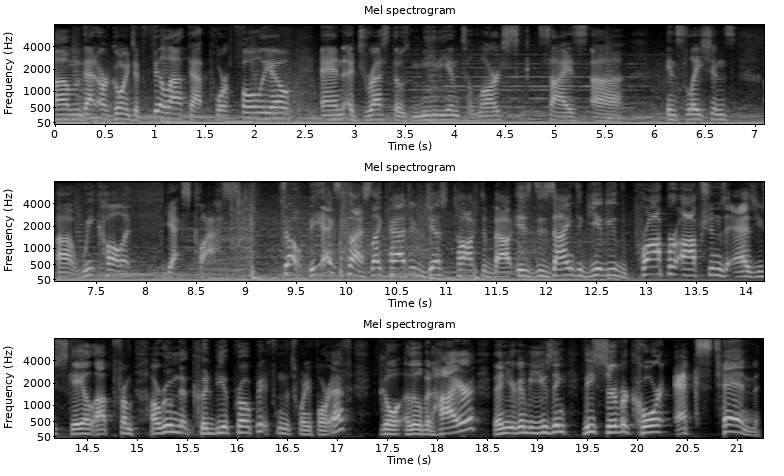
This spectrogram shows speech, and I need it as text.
um, that are going to fill out that portfolio and address those medium to large size uh, installations. Uh, we call it the X class. So, the X Class, like Patrick just talked about, is designed to give you the proper options as you scale up from a room that could be appropriate from the 24F, go a little bit higher, then you're going to be using the Server Core X10.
